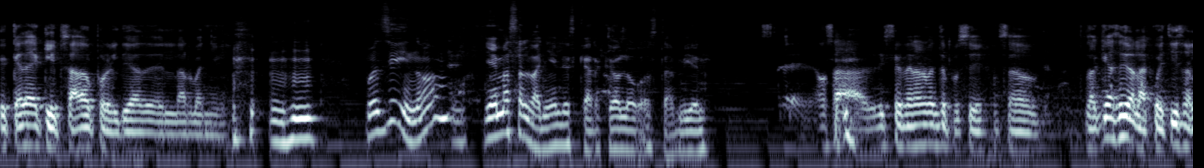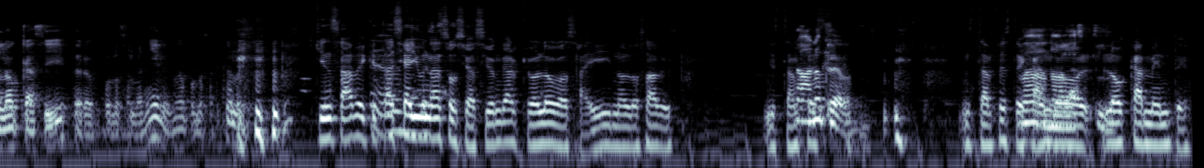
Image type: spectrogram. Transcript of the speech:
que queda eclipsado por el día del albañil. Pues sí, ¿no? Y hay más albañiles que arqueólogos también. o sea, generalmente pues sí, o sea, pues aquí ha sido la cohetiza loca, sí, pero por los albañiles, no por los arqueólogos. ¿Quién sabe? ¿Qué tal si hay una asociación de arqueólogos ahí? No lo sabes. Y están no, no creo. están festejando locamente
